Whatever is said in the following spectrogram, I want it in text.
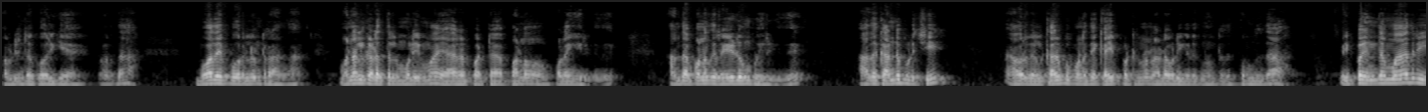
அப்படின்ற கோரிக்கை வருதா? போதைப் பொருளுன்றாங்க. மணல் கடத்தல் மூலிமா ஏறப்பட்ட பணம் புழங்கியிருக்குது. அந்த பணத்து ரெய்டும் போயிருக்குது. அதை கண்டுபிடிச்சி அவர்கள் கருப்பு பணத்தை கைப்பற்றணும் நடவடிக்கை எடுக்கணுன்றது பொருந்துதா இப்போ இந்த மாதிரி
